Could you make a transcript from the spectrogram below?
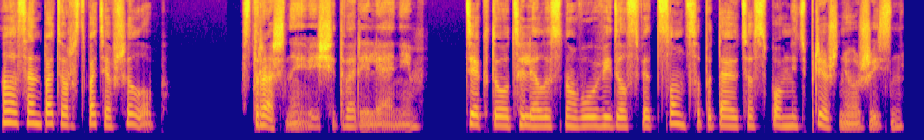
Лосен потер вспотевший лоб. Страшные вещи творили они. Те, кто уцелел и снова увидел свет солнца, пытаются вспомнить прежнюю жизнь.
